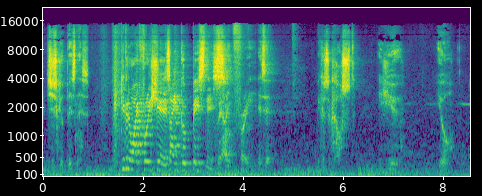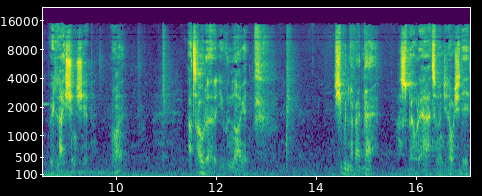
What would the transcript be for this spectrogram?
It's just good business. Giving away free shares ain't good business. It ain't free, is it? Because the cost is you, your relationship, right? I told her that you wouldn't like it. She wouldn't have had that. I spelled it out to her, and do you know what she did?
